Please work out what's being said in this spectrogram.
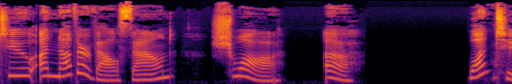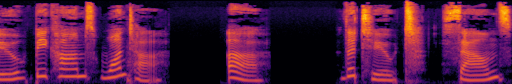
to another vowel sound, schwa, uh. One two becomes wanta, uh. The two t sounds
